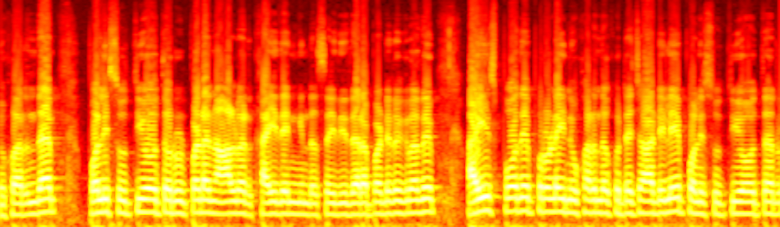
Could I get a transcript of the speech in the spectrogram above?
நுகர்ந்த போலீஸ் உத்தியோகத்தர் உட்பட நால்வர் கைது என்கின்ற செய்தி தரப்பட்டிருக்கிறது. ஐஸ் போதைப் பொருளை நுகர்ந்த குற்றச்சாட்டிலே போலீஸ் உத்தியோகத்தர்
